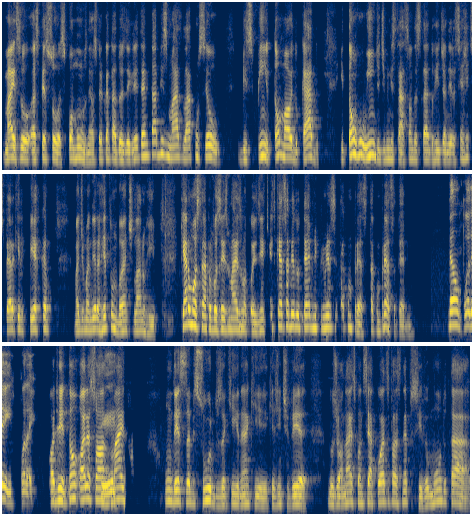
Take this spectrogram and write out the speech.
mas o, as pessoas comuns, né? Os frequentadores da igreja devem estar abismados lá com o seu bispinho tão mal educado e tão ruim de administração da cidade do Rio de Janeiro assim, a gente espera que ele perca, mas de maneira retumbante lá no Rio. Quero mostrar para vocês mais uma coisinha quer saber do Tebni primeiro? Você está com pressa? Está com pressa, Tebni? Não, pode ir, pode ir. Pode ir. Então, olha só, Sim. mais um desses absurdos aqui, né, que, que a gente vê nos jornais, quando você acorda, você fala assim, não é possível, o mundo está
